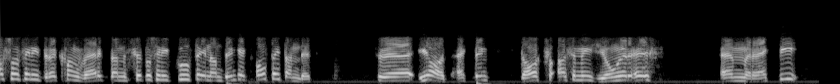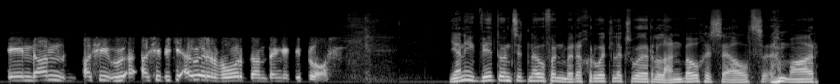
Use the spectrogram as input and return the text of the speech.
as ons in die drukgang werk dan sit ons in die koelte en dan dink ek altyd aan dit. So ja ek dink dalk as 'n mens jonger is ehm um, rugby en dan as jy as jy bietjie ouer word dan dink ek die plaas Janie, ek weet ons het nou vanmiddag grootliks oor landbou gesels, maar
